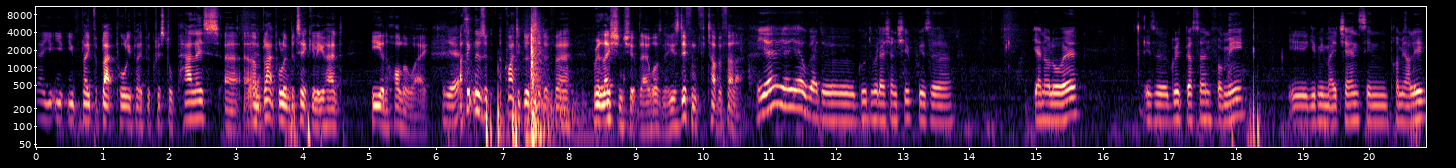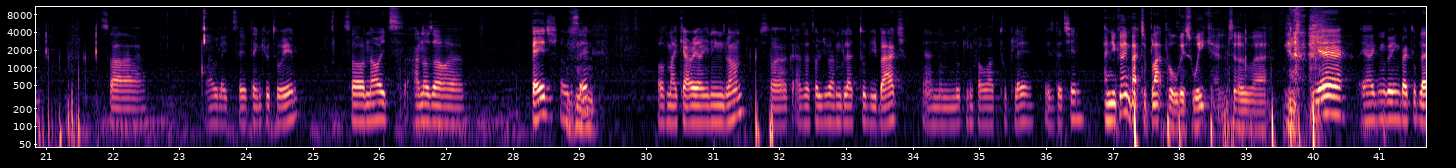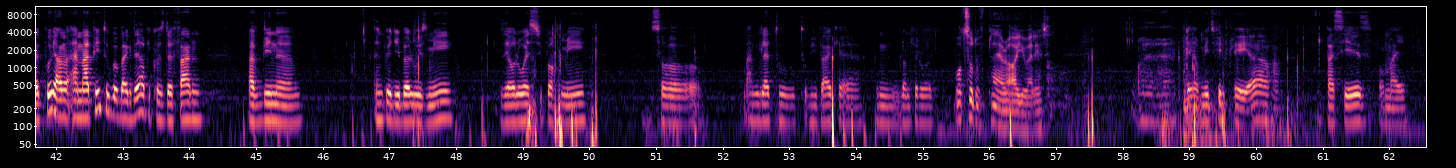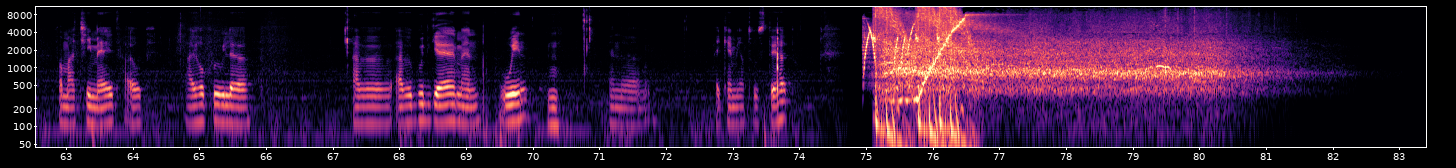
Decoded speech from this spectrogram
Yeah, you, you- you played for Blackpool, you played for Crystal Palace, uh, and Blackpool in particular, you had Ian Holloway. Yeah. I think there was a, a quite a good sort of uh, relationship there, wasn't it? He's a different type of fella. Yeah, yeah, yeah. We had a good relationship with uh, Ian Holloway. He's a great person for me. He gave me my chance in Premier League. So uh, I would like to say thank you to him. So now it's another uh, page, I would say, of my career in England. So uh, as I told you, I'm glad to be back and I'm looking forward to play with the team. And you're going back to Blackpool this weekend, so uh, you know, yeah, yeah, I'm going back to Blackpool. I'm, I'm happy to go back there because the fans have been um, incredible with me. They always support me. So I'm glad to, to be back uh, in Bloomfield Road. what sort of player are you, Elliot? Uh, player, midfield player, passes for my for my teammate. I hope I hope we will uh, have a have a good game and win. Mm. And uh, I came here to stay up.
